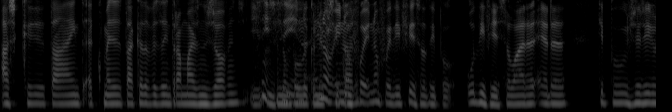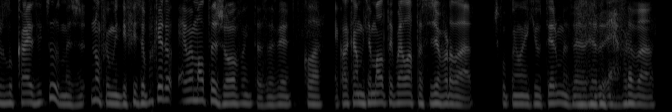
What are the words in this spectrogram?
acho que tá a, comédia está cada vez a entrar mais nos jovens e sim, sendo sim, um e público não, e não, e universitário. não foi, não foi difícil, tipo, o difícil era, era tipo, gerir os locais e tudo, mas não foi muito difícil, porque era, é uma malta jovem, estás a ver? Claro. É claro que há muita malta que vai lá para seja verdade. Desculpem lá aqui o termo, mas é, é- é verdade.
